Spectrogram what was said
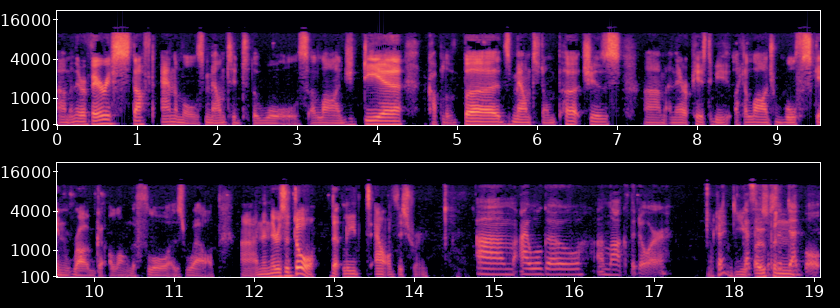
Um, and there are various stuffed animals mounted to the walls a large deer, a couple of birds mounted on perches. Um, and there appears to be like a large wolfskin rug along the floor as well. Uh, and then there is a door that leads out of this room. Um, I will go unlock the door. Okay, you Guess it's just a open. deadbolt.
